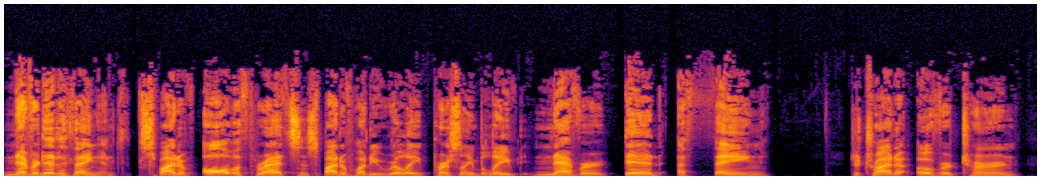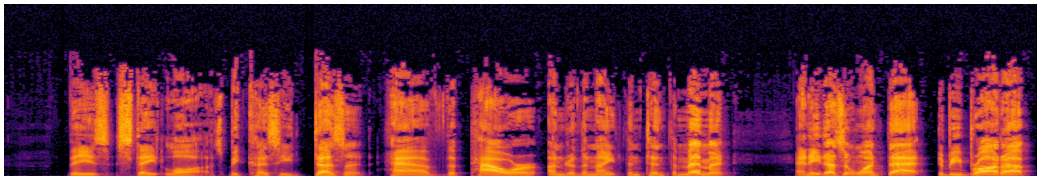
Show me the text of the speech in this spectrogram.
Never did a thing, in spite of all the threats, in spite of what he really personally believed, never did a thing to try to overturn these state laws because he doesn't have the power under the Ninth and Tenth Amendment, and he doesn't want that to be brought up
